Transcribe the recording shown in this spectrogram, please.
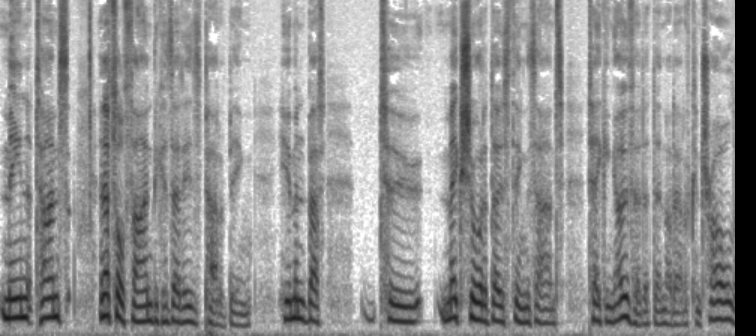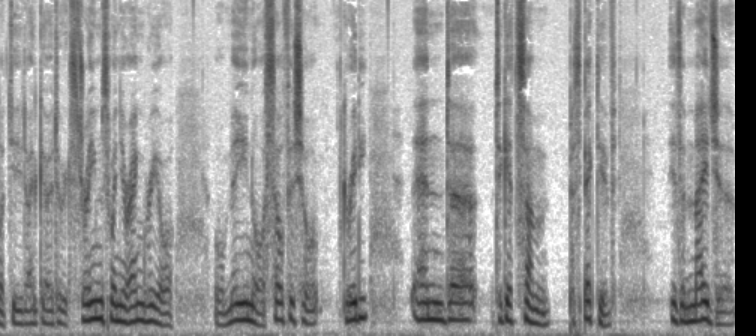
mean at times, and that's all fine because that is part of being human. But to make sure that those things aren't taking over, that they're not out of control, that you don't go to extremes when you're angry or or mean or selfish or greedy. And uh, to get some perspective is a major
